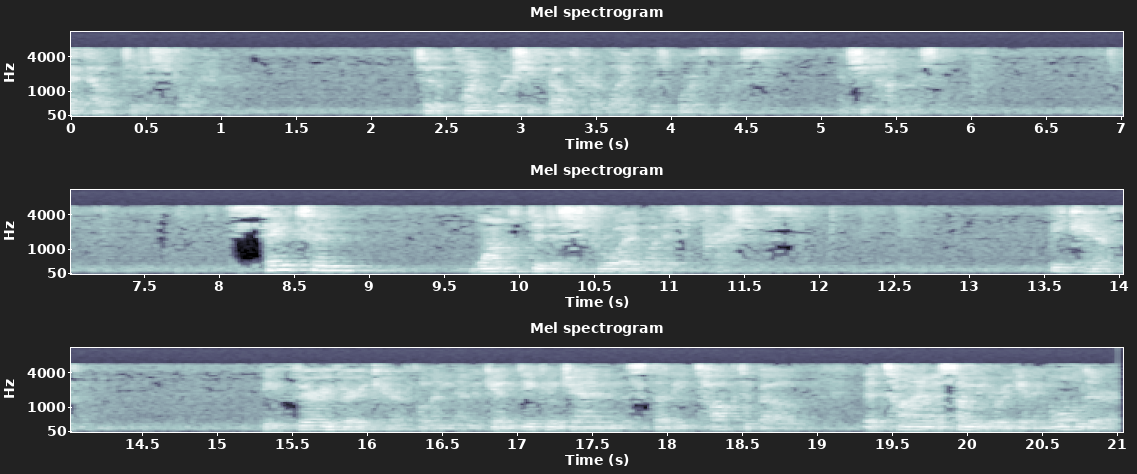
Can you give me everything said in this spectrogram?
set out to destroy her to the point where she felt her life was worthless and she hung herself. Satan wants to destroy what is precious. Be careful be very, very careful. And, and again, Deacon Jan in the study talked about the time, as some of you are getting older,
